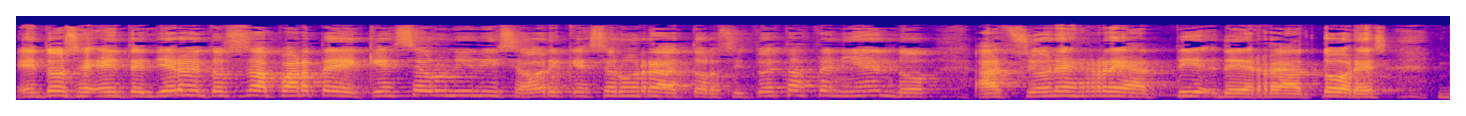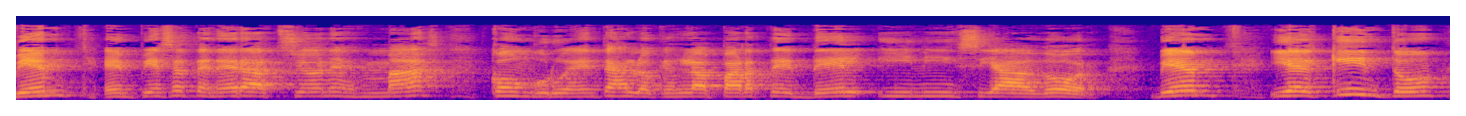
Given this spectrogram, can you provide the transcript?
Entonces, ¿entendieron entonces aparte de qué es ser un iniciador y qué es ser un reactor? Si tú estás teniendo acciones de reactores, bien, empieza a tener acciones más congruentes a lo que es la parte del iniciador. Bien, y el quinto,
